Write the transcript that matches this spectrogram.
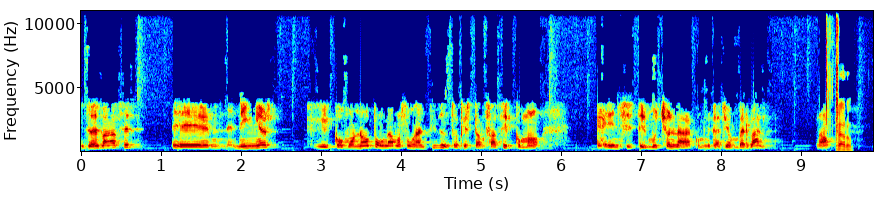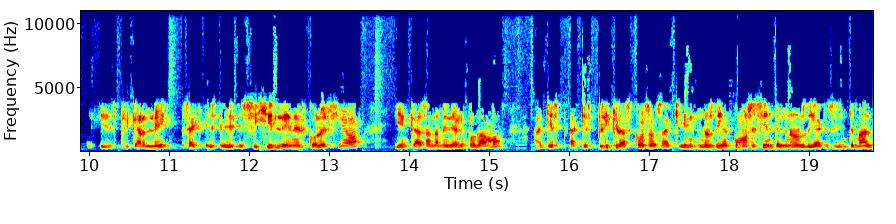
Entonces van a ser eh, niños que como no pongamos un antídoto que es tan fácil como eh, insistir mucho en la comunicación verbal, ¿no? Claro. Es decir, explicarle, o sea, eh, eh, exigirle en el colegio y en casa en la medida que podamos a que, a que explique las cosas, a que nos diga cómo se siente, que no nos diga que se siente mal.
